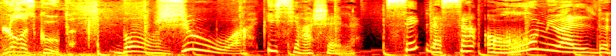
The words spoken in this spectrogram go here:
L'horoscope. Bonjour, ici Rachel. C'est la Saint Romuald.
